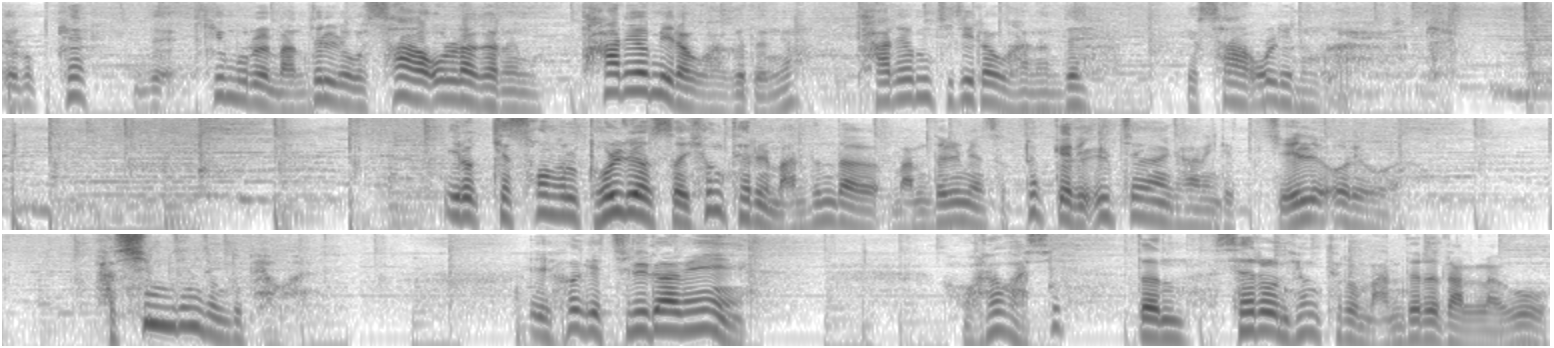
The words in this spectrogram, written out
이렇게 이제 기물을 만들려고 쌓아 올라가는 타렴이라고 하거든요. 타렴질이라고 하는데 쌓아 올리는 거예요. 이렇게. 손을 돌려서 형태를 만든다 만들면서 두께를 일정하게 하는 게 제일 어려워요. 한 10년 정도 배워요. 이 흙의 질감이 뭐라고 하지? 어떤 새로운 형태로 만들어 달라고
